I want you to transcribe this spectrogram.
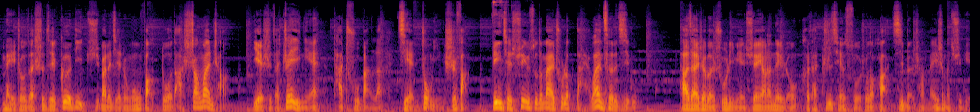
每周在世界各地举办的减重工坊多达上万场。也是在这一年，他出版了《减重饮食法》，并且迅速的卖出了百万册的记录。他在这本书里面宣扬的内容和他之前所说的话基本上没什么区别。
